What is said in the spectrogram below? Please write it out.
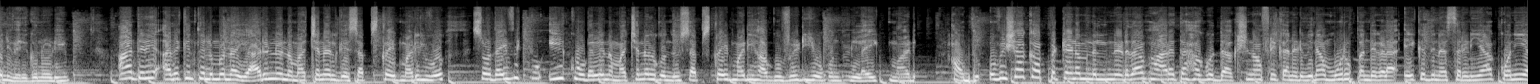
ಕೊನೆವರೆಗೂ ನೋಡಿ. ಆದರೆ ಅದಕ್ಕಿಂತಲೂ ಮುನ್ನ ಯಾರನ್ನು ನಮ್ಮ ಚಾನಲ್ಗೆ ಸಬ್ಸ್ಕ್ರೈಬ್ ಮಾಡಿಲ್ವೋ? ಸೊ ದಯವಿಟ್ಟು ಈ ಕೂಡಲೇ ನಮ್ಮ ಚಾನಲ್ಗೊಂದು ಸಬ್ಸ್ಕ್ರೈಬ್ ಮಾಡಿ ಹಾಗೂ ವಿಡಿಯೋಗೊಂದು ಲೈಕ್ ಮಾಡಿ. ಹೌದು, ವಿಶಾಖಪಟ್ಟಣಂನಲ್ಲಿ ನಡೆದ ಭಾರತ ಹಾಗೂ ದಕ್ಷಿಣ ಆಫ್ರಿಕಾ ನಡುವಿನ ಮೂರು ಪಂದ್ಯಗಳ ಏಕದಿನ ಸರಣಿಯ ಕೊನೆಯ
